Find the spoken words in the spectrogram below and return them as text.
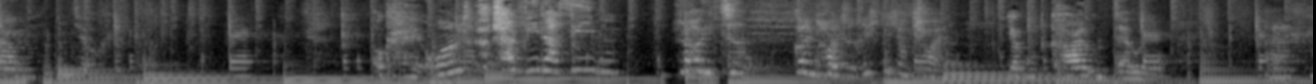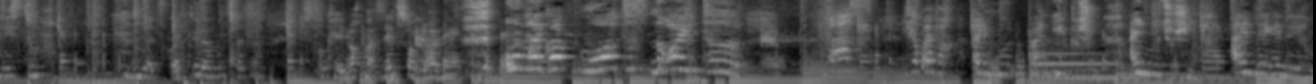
Ähm, ja, okay. Okay, und schon wieder sieben. Leute, gönnt heute richtig anscheinend. Ja gut, Karl und Daryl. Ähm, nächste. Jetzt kommt wieder mit Okay, nochmal sechs verbleiben. Oh mein Gott, Mortis, Leute! Was? Ich habe einfach einen, einen epischen, einen mythischen, einen legendären,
